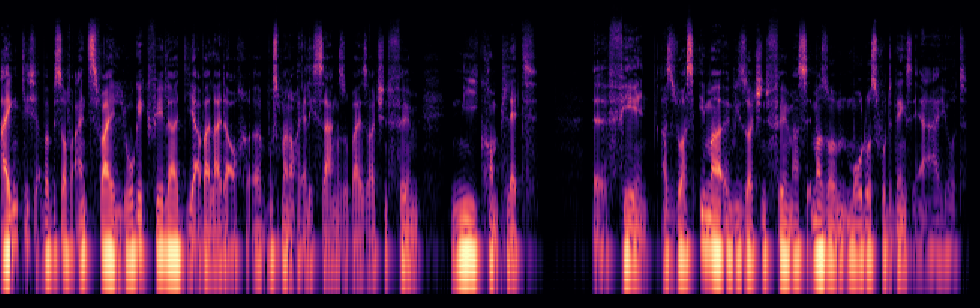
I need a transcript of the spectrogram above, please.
Eigentlich, aber bis auf ein, zwei Logikfehler, die aber leider auch, äh, muss man auch ehrlich sagen, so bei solchen Filmen nie komplett äh, fehlen. Also du hast immer irgendwie solchen Film, hast immer so einen Modus, wo du denkst, ja, gut,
